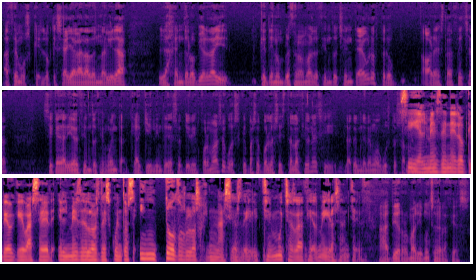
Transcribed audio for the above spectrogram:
hacemos que lo que se haya ganado en Navidad la gente lo pierda y que tiene un precio normal de 180 euros, pero ahora en esta fecha se quedaría en 150. Que a quien le interese o quiere informarse, pues que pase por las instalaciones y la atenderemos gustosamente. Sí, el mes de enero creo que va a ser el mes de los descuentos en todos los gimnasios de Elche. Muchas gracias, Miguel Sánchez. A ti, Romario, muchas gracias.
